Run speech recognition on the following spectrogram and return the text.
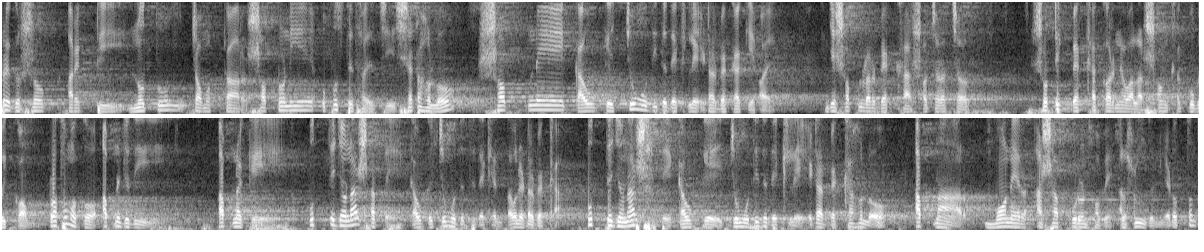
প্রিয় দর্শক, আরেকটি নতুন চমৎকার স্বপ্ন নিয়ে উপস্থিত হয়েছি। সেটা হলো, স্বপ্নে কাউকে চুমু দিতে দেখলে এটার ব্যাখ্যা কী হয়? যে স্বপ্নটার ব্যাখ্যা সচরাচর সঠিক ব্যাখ্যা করেনেওয়ালার সংখ্যা খুবই কম। প্রথমত, আপনি যদি আপনাকে উত্তেজনার সাথে কাউকে চুমু দিতে দেখেন, তাহলে এটার ব্যাখ্যা। উত্তেজনার সাথে কাউকে চুমু দিতে দেখলে এটার ব্যাখ্যা হলো আপনার মনের আশা পূরণ হবে। আলহামদুলিল্লাহ, এটা অত্যন্ত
